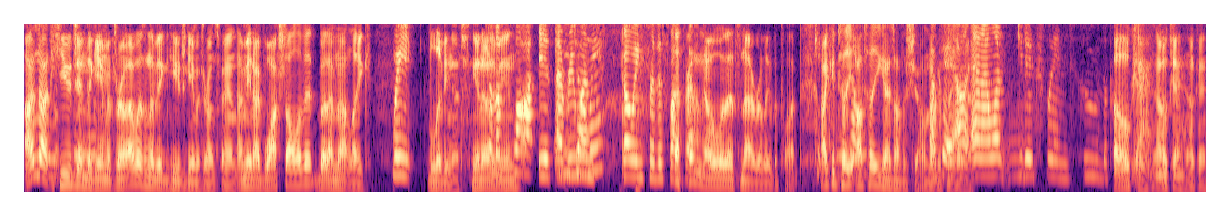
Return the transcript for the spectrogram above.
I'm not huge into Game of Thrones. I wasn't a big, huge Game of Thrones fan. I mean, I've watched all of it, but I'm not like Wait. Living it. You know so what the I mean? So the plot is you tell everyone's going for this one throne. No, that's not really the plot. I could tell you. I'll tell you guys off the show. I'm not Okay, gonna tell you. right and I want you to explain who the person okay, is. okay, okay.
